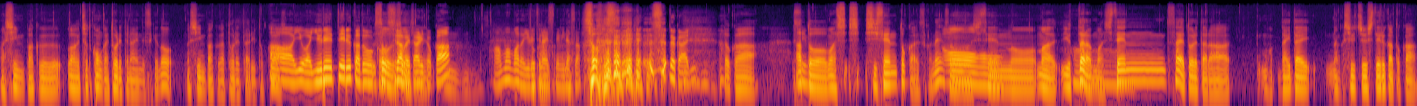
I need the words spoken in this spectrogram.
まあ、心拍はちょっと今回取れてないんですけどまあ心拍が取れたりとか。ああ要は揺れてるかどうかを調べたりとか、あんままだ揺れてないですね皆さん。そうですね。とかとかあと、まあ、視線とかですかね。その視線のまあ言ったらまあ視線さえ取れたらもう大体なんか集中してるかとか、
